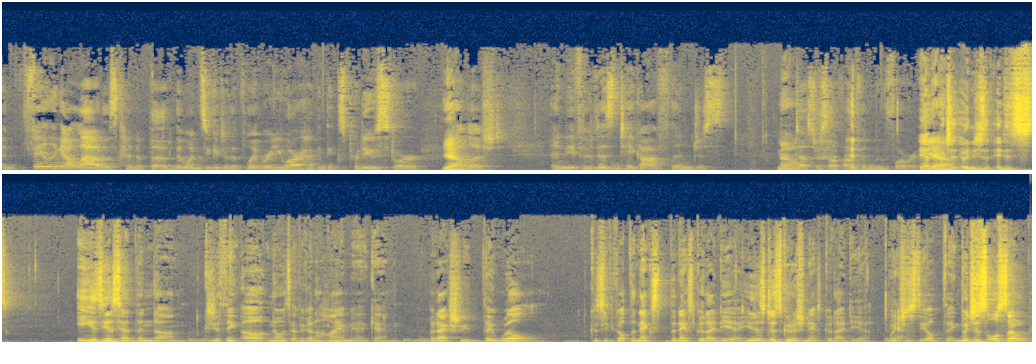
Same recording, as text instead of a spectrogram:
And failing out loud is kind of the the once you get to the point where you are having things produced or Yeah. published, and if it doesn't take off, then just no, dust yourself off and move forward. Yeah, Yeah. Which is, which is, it is easier said than done because Mm-hmm. you think, oh, no one's ever going to hire me again, but actually they will because if you've got the next the next good idea. You're just as good as your next good idea, which Yeah. is the odd thing. Which is also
